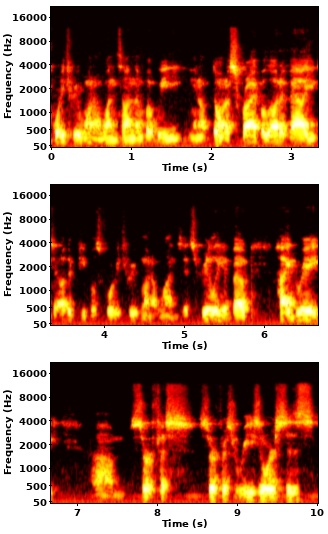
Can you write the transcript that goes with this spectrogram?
43 101s on them, but we you know don't ascribe a lot of value to other people's 43 101s. It's really about high grade um, surface surface resources.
